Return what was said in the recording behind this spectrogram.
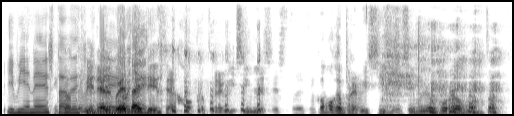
Y viene Y esta claro, a te viene el beta y "Oye, te dice, jo, qué previsible es esto. Dice, ¿Cómo que previsible? Sí me lo ocurrió un montón.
